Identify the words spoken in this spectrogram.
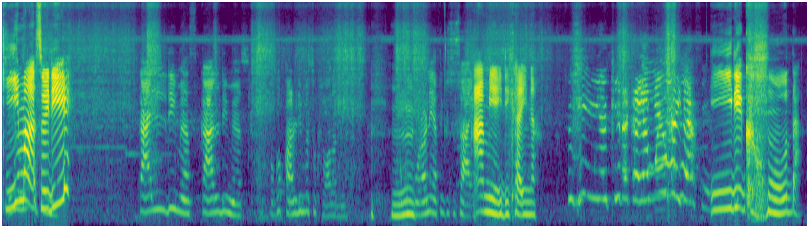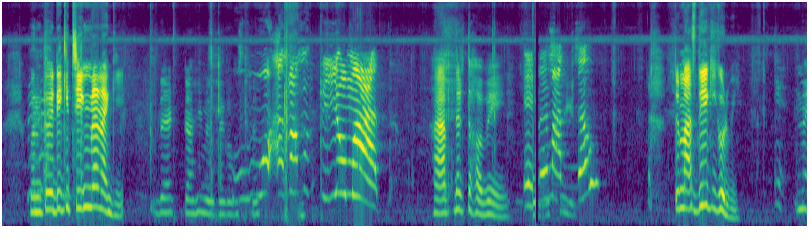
কি মাছ ওইডি? কালডি মাছ কালডি মাছ। ওকে কালডি মাছ খাওয়া লাগবে। হুম। এত কিছু চাই। আমি এইডি খাই না। ইরে খোদা কিন্তু এটি কি চিংড়া নাকি? দেখ টাহি মাছ দেখ অবস্থা। হ্যাঁ আপনার তো হবেই। তুই মাছ দিয়ে কি করবি? নে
